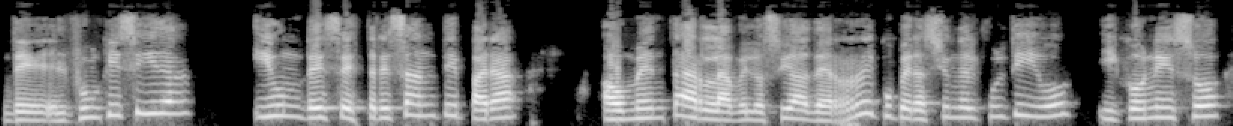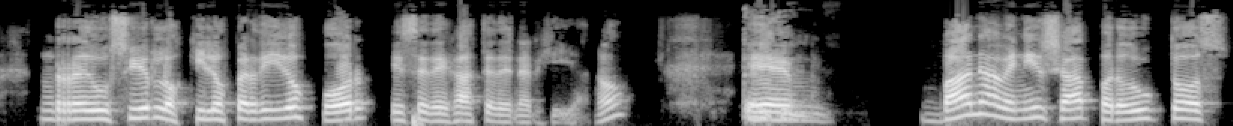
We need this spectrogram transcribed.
del fungicida y un desestresante para aumentar la velocidad de recuperación del cultivo y con eso reducir los kilos perdidos por ese desgaste de energía, ¿no? Eh, van a venir ya productos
